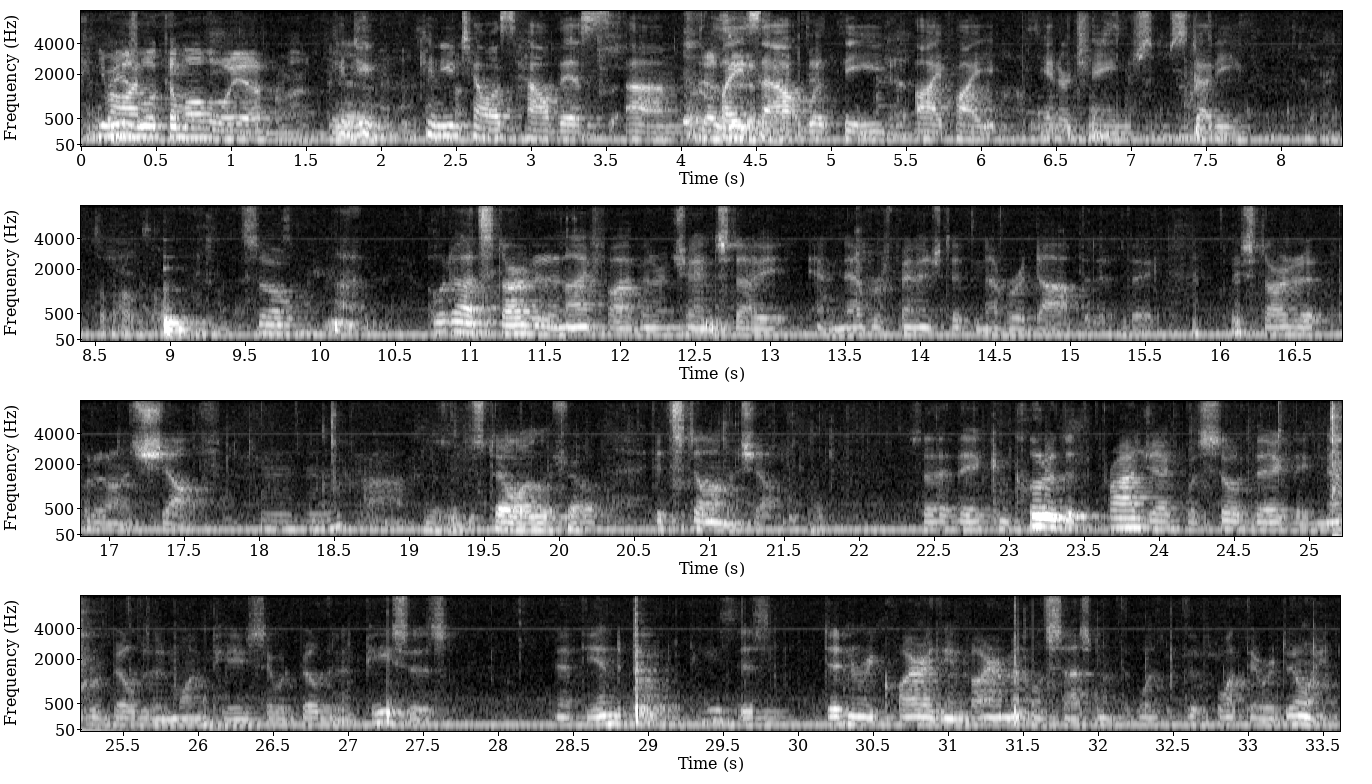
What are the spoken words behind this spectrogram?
You may as well Ron, come all the way up, Ron. Can you, can you tell us how this um, it plays out affect it? with the I-5 interchange study proposal? So uh, ODOT started an I-5 interchange study and never finished it, never adopted it. They, they started it, put it on a shelf. Um, Is it still on the shelf? It's still on the shelf. So that they concluded that the project was so big, they'd never build it in one piece, they would build it in pieces. And at the end of it, the pieces didn't require the environmental assessment that was, that what they were doing.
